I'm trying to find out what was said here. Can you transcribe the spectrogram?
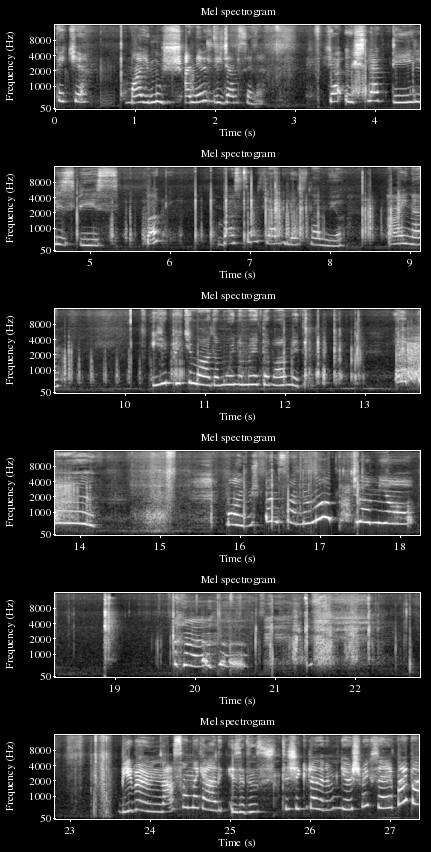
Peki. Maymuş. Annene diyeceğim seni. Ya ıslak değiliz biz. Bak. Bastığımız yer bile ıslanmıyor. Aynen. İyi peki madem oynamaya devam edin. Yapma. Maymuş ben seninle ne yapacağım ya? İzlediğiniz için teşekkür ederim. Görüşmek üzere. Bay bay.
